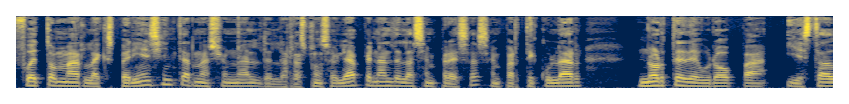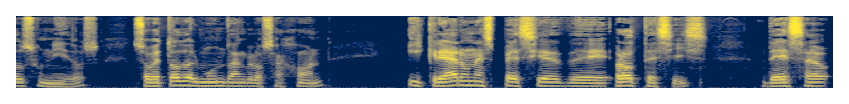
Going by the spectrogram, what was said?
fue tomar la experiencia internacional de la responsabilidad penal de las empresas, en particular norte de Europa y Estados Unidos, sobre todo el mundo anglosajón, y crear una especie de prótesis de eso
